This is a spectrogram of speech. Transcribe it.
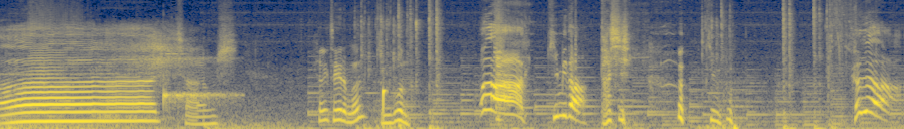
아, 참, 씨. 캐릭터 이름은 김군 아 김이다 다시 김군 가자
